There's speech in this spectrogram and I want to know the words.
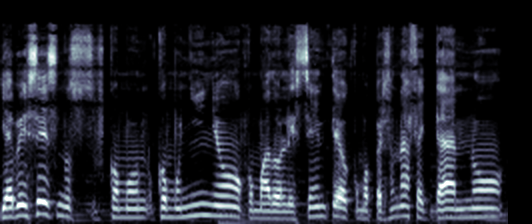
Y a veces nos, como, como niño, como adolescente o como persona afectada, no,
